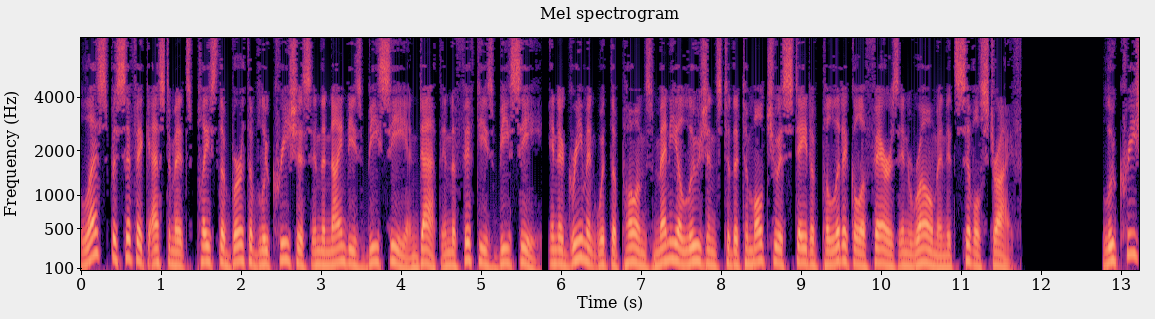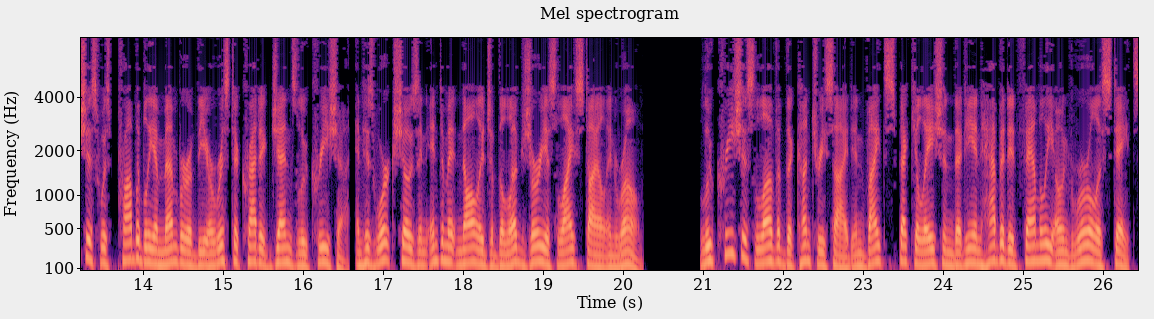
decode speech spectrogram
Less specific estimates place the birth of Lucretius in the 90s BC and death in the 50s BC, in agreement with the poem's many allusions to the tumultuous state of political affairs in Rome and its civil strife. Lucretius was probably a member of the aristocratic gens Lucretia, and his work shows an intimate knowledge of the luxurious lifestyle in Rome. Lucretius' love of the countryside invites speculation that he inhabited family-owned rural estates,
